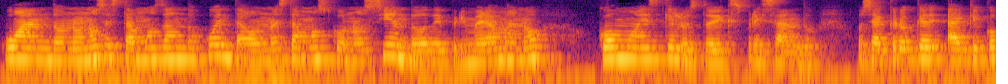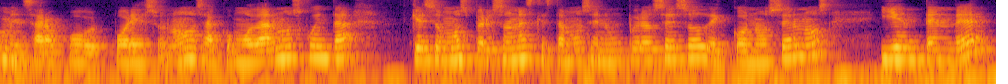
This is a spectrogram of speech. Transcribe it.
cuando no nos estamos dando cuenta o no estamos conociendo de primera mano cómo es que lo estoy expresando. O sea, creo que hay que comenzar por, por eso, ¿no? O sea, como darnos cuenta que somos personas que estamos en un proceso de conocernos y entender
